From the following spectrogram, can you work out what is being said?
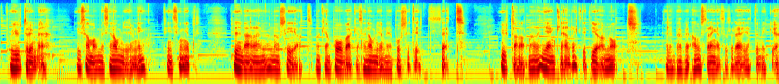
och får utrymme. Det är samma med sin omgivning. Det finns inget finare än att se att man kan påverka sin omgivning på ett positivt sätt utan att man egentligen riktigt gör något eller behöver anstränga sig sådär jättemycket.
